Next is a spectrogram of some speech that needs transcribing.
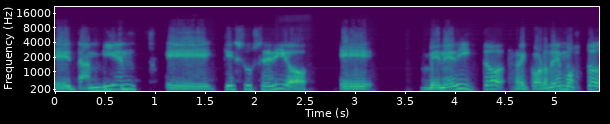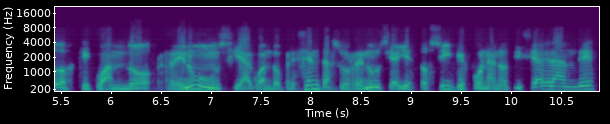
eh, también, eh, ¿qué sucedió? Benedicto, recordemos todos que cuando renuncia, cuando presenta su renuncia, y esto sí que fue una noticia grande,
